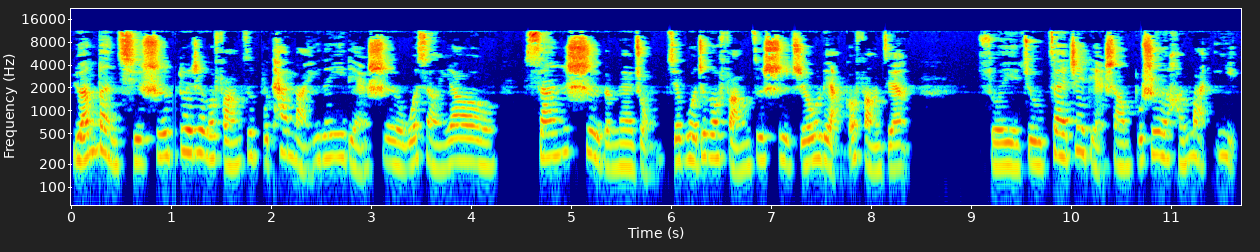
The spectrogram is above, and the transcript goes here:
原本其实对这个房子不太满意的一点是我想要。三室的那种，结果这个房子是只有两个房间，所以就在这点上不是很满意。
